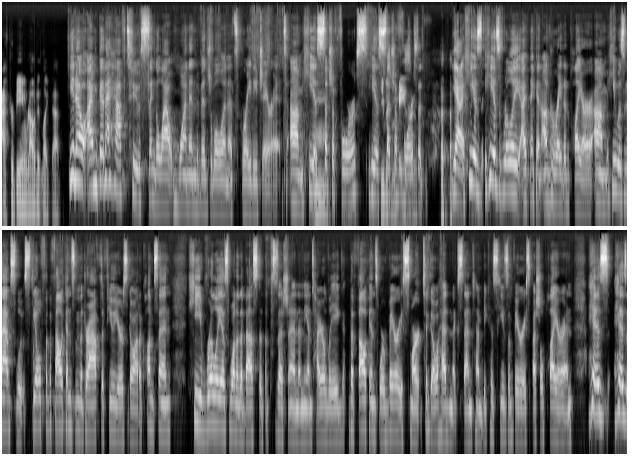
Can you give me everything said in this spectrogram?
after being routed like that? You know, I'm going have to single out one individual, and it's Grady Jarrett. Um, he is mm. such a force. He is he such a force. At, yeah, he is. He is really, I think, an underrated player. Um, he was an absolute steal for the Falcons in the draft a few years ago out of Clemson. He really is one of the best at the position in the entire league. The Falcons were very smart to go ahead and extend him because he's a very special player, and his his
